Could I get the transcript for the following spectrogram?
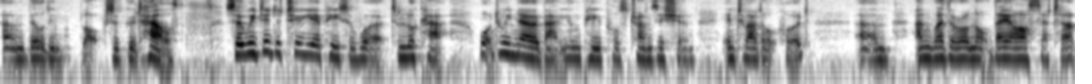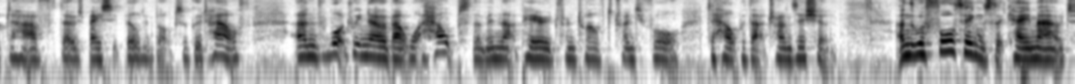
um, building blocks of good health. So we did a two-year piece of work to look at what do we know about young people's transition into adulthood, um, and whether or not they are set up to have those basic building blocks of good health and what we know about what helps them in that period from 12 to 24 to help with that transition. And there were four things that came out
